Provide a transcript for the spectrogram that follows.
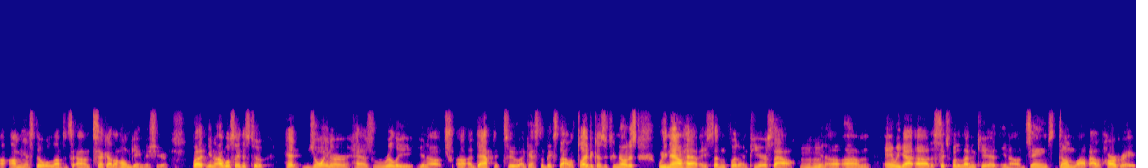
uh, I mean I still would love to t- um, check out a home game this year. But you know, I will say this too. Ed Joyner has really, you know, tr- uh, adapted to, I guess, the big style of play because if you notice, we now have a seven footer in Pierre Sal, hmm you know, um, and we got uh, the six foot eleven kid, you know, James Dunlop out of Hargrave.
